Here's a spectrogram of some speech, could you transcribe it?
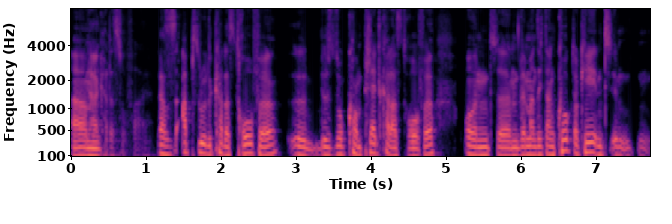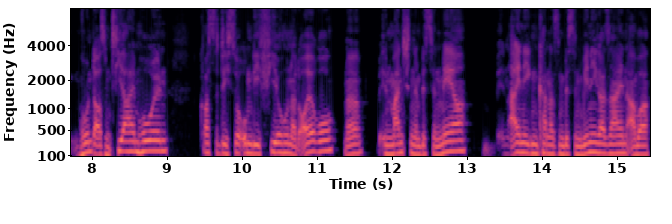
Ähm, ja, katastrophal. das ist absolute Katastrophe, äh, so komplett Katastrophe. Und ähm, wenn man sich dann guckt, okay, ein, ein Hund aus dem Tierheim holen, kostet dich so um die 400 Euro. Ne? In manchen ein bisschen mehr, in einigen kann das ein bisschen weniger sein, aber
